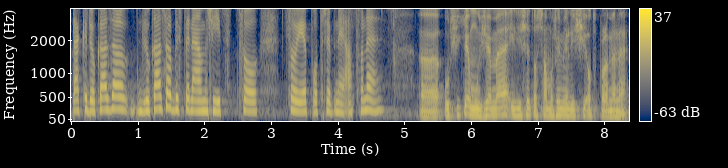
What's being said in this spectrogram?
Tak dokázal, dokázal byste nám říct, co, co je potřebné a co ne? Eh, určitě můžeme, i když se to samozřejmě liší od plemene.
